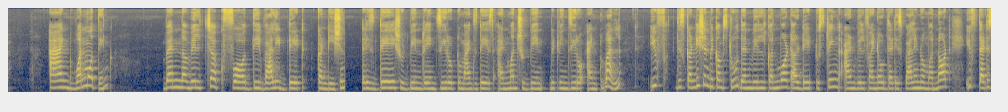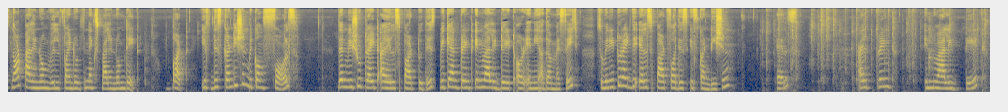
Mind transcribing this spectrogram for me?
And one more thing, when we'll check for the valid date condition, that is day should be in range 0 to max days and month should be in between 0 and 12 if this condition becomes true, then we'll convert our date to string and we'll find out that is palindrome or not. If that is not palindrome, we'll find out the next palindrome date. But if this condition becomes false, then we should write else part to this. We can print invalid date or any other message. So we need to write the else part for this if condition. Else, I'll print invalid date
